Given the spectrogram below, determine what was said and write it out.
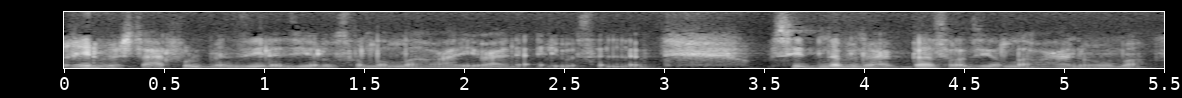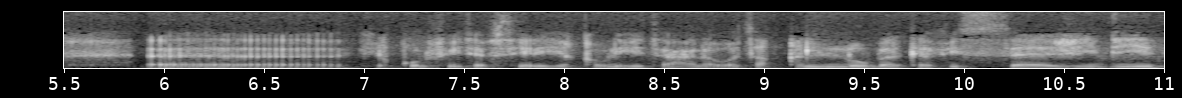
غير باش تعرفوا المنزلة ديالو صلى الله عليه وعلى آله وسلم. وسيدنا ابن عباس رضي الله عنهما آه يقول في تفسيره قوله تعالى وتقلبك في الساجدين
